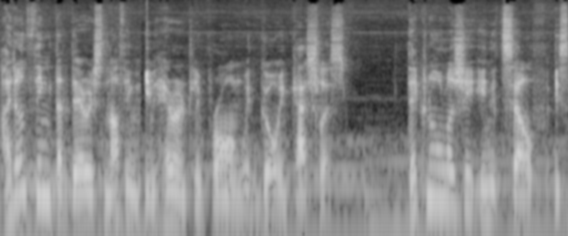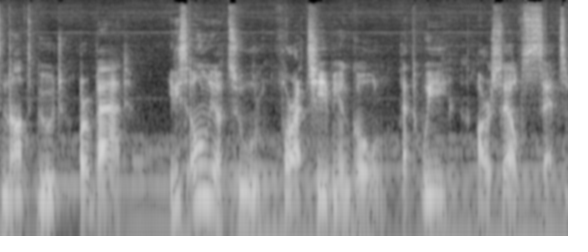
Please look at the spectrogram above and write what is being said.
I don't think that there is nothing inherently wrong with going cashless. Technology in itself is not good or bad. It is only a tool for achieving a goal that we ourselves set.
